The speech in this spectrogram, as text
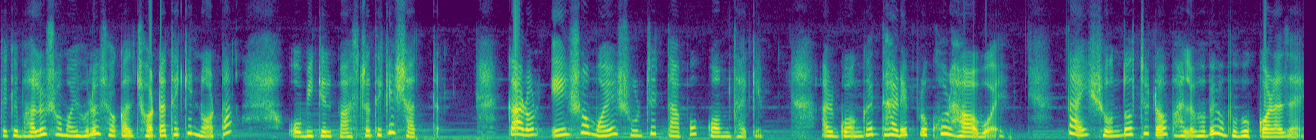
থেকে ভালো সময় হলো সকাল ছটা থেকে নটা ও বিকেল পাঁচটা থেকে সাতটা। কারণ এই সময়ে সূর্যের তাপও কম থাকে আর গঙ্গার ধারে প্রখর হাওয়া বয়। তাই সৌন্দর্যটাও ভালোভাবে উপভোগ করা যায়।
